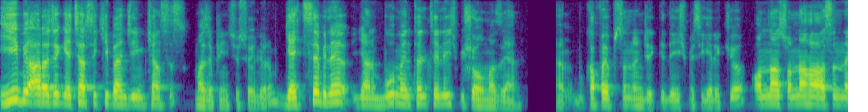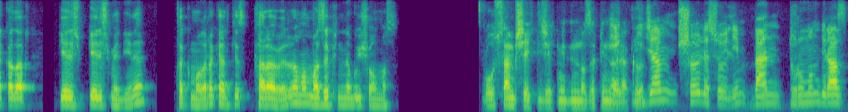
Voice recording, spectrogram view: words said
iyi bir araca geçerse ki bence imkansız Mazepin için söylüyorum. Geçse bile yani bu mentaliteyle hiçbir şey olmaz yani. yani bu kafa yapısının öncelikle değişmesi gerekiyor. Ondan sonra Haas'ın ne kadar gelişip gelişmediğine takım olarak herkes karar verir ama Mazepin'le bu iş olmaz. O sen bir şey ekleyecek miydin Mazepin'le alakalı? ekleyeceğim şöyle söyleyeyim. Ben durumun biraz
